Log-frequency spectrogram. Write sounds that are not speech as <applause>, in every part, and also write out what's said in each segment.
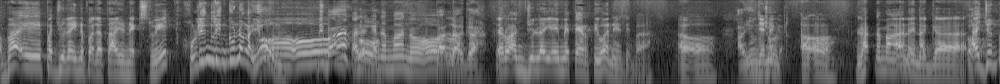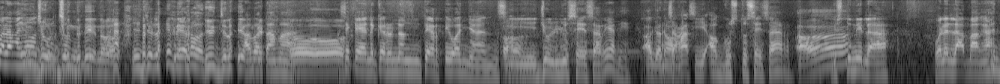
Aba, eh, pa-July na pala tayo next week. Huling linggo na ngayon. Oo, Di ba? Talaga Oo. naman, oo. Talaga. Pero ang July ay may 31 eh, di ba? Oo. Yung Diyan June. nag- oo. Lahat ng mga ano, eh, nag... ah, Ay, June pala ngayon. Yung June, June ngayon, oo. <laughs> yung July <laughs> meron. Yung July yung Tama, may- tama. Oo. Kasi kaya nagkaroon ng 31 yan, si Julius Caesar yan eh. Ah. At saka si Augusto Caesar. Ah. Gusto nila, walang lamangan.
